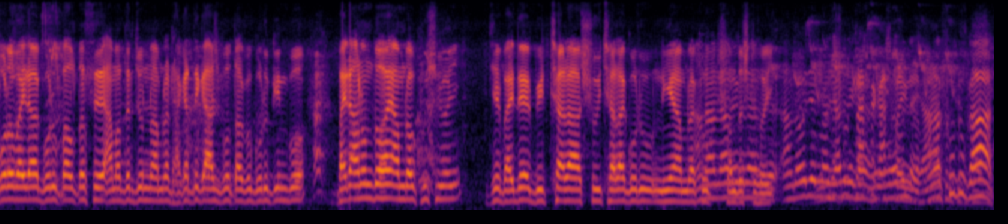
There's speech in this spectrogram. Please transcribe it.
বড় ভাইরা গরু পালতেছে আমাদের জন্য আমরা ঢাকা থেকে আসব তারপর গরু কিনবো ভাইরা আনন্দ হয় আমরাও খুশি হই যে ভাইদের বিট ছাড়া সুই ছাড়া গরু নিয়ে আমরা খুব সন্তুষ্ট হই। আমরা ওই যে মানুষ আমরা শুধু গাছ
